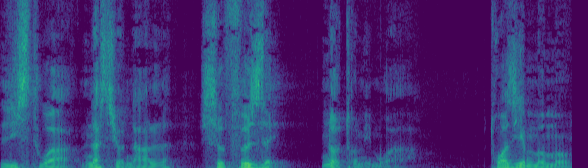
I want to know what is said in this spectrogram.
l'histoire nationale se faisait notre mémoire. Troisième moment,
